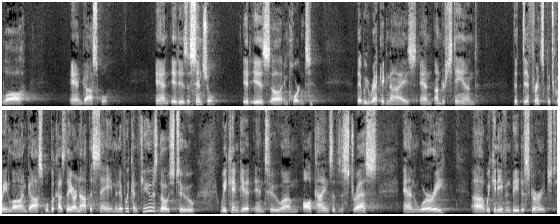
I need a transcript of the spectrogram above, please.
law and gospel. And it is essential, it is uh, important that we recognize and understand the difference between law and gospel because they are not the same. And if we confuse those two, we can get into um, all kinds of distress and worry. Uh, we can even be discouraged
